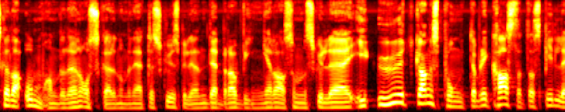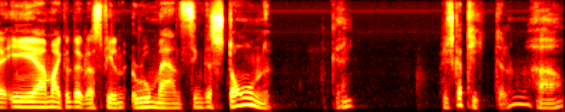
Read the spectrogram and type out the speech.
skal da omhandle den Oscar-nominerte skuespilleren Deborah Winger, da, som skulle i utgangspunktet bli kastet til å spille i eh, Michael Douglas' film 'Romancing the Stone'. Okay. Husker tittelen, Ja.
